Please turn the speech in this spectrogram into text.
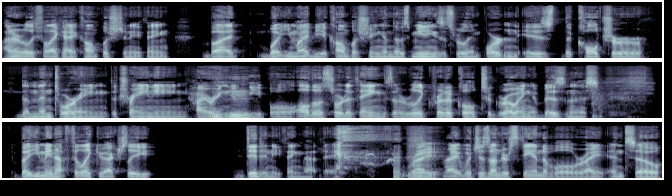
I don't really feel like I accomplished anything. But what you might be accomplishing in those meetings that's really important is the culture the mentoring the training hiring mm-hmm. new people all those sort of things that are really critical to growing a business but you may not feel like you actually did anything that day right. right? Which is understandable right? And so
